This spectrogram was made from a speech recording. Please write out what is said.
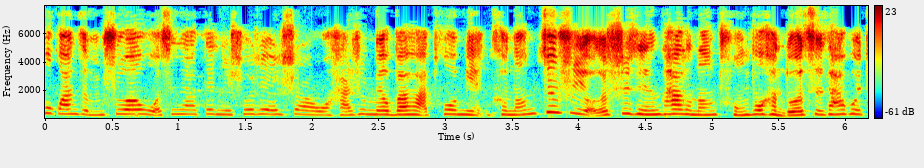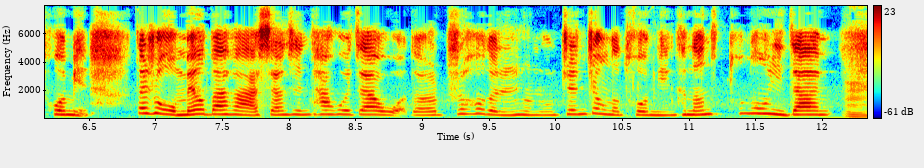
不管怎么说，我现在跟你说这件事儿，我还是没有办法脱敏。可能就是有的事情，他可能重复很多次，他会脱敏，但是我没有办法相信他会在我的之后的人生中真正的脱敏。可能通通你在，嗯。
